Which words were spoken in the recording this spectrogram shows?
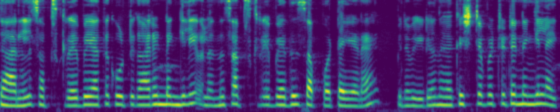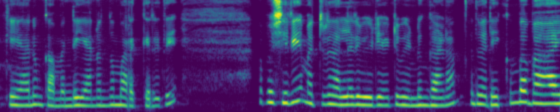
ചാനൽ സബ്സ്ക്രൈബ് ചെയ്യാത്ത കൂട്ടുകാരുണ്ടെങ്കിൽ ഒന്ന് സബ്സ്ക്രൈബ് ചെയ്ത് സപ്പോർട്ട് ചെയ്യണേ. പിന്നെ വീഡിയോ നിങ്ങൾക്ക് ഇഷ്ടപ്പെട്ടിട്ടുണ്ടെങ്കിൽ ലൈക്ക് ചെയ്യാനും കമന്റ് ചെയ്യാനൊന്നും മറക്കരുത്. അപ്പോൾ ശരി മറ്റൊരു നല്ലൊരു വീഡിയോ ആയിട്ട് വീണ്ടും കാണാം. അതുവരേക്കും ബൈ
